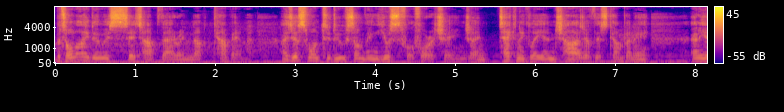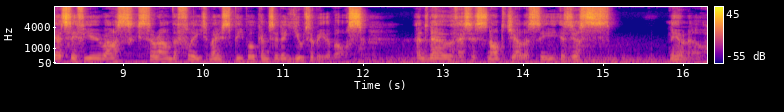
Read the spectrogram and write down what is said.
But all I do is sit up there in that cabin. I just want to do something useful for a change. I'm technically in charge of this company, and yet if you ask around the fleet, most people consider you to be the boss. And no, this is not jealousy, it's just... you know.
